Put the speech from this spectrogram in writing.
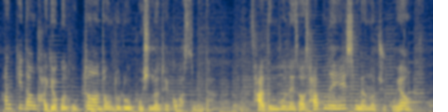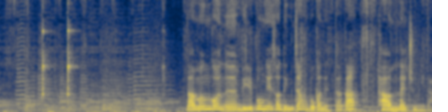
한 끼당 가격은 5,000원 정도로 보시면 될 것 같습니다. 4등분해서 4분의 1씩 나눠주고요. 남은 거는 밀봉해서 냉장 보관했다가 다음날 줍니다.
